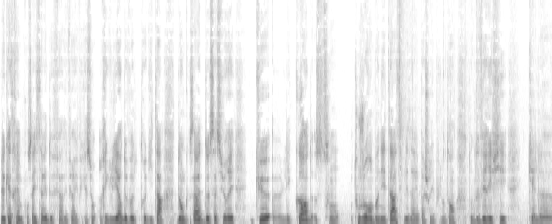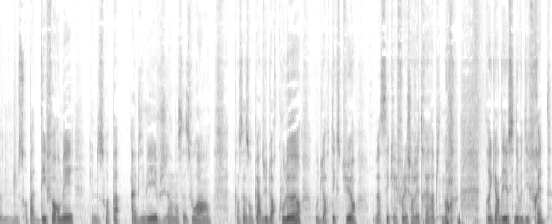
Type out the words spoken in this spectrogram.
Le quatrième conseil, ça va être de faire des vérifications régulières de votre guitare. Donc ça va être de s'assurer que euh, les cordes sont toujours en bon état, si vous les avez pas changées plus longtemps. Donc de vérifier qu'elles euh, ne soient pas déformées, qu'elles ne soient pas abîmées. Généralement, ça se voit hein. quand elles ont perdu de leur couleur ou de leur texture. Ben, c'est qu'il faut les changer très rapidement. Regardez aussi au niveau des frettes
